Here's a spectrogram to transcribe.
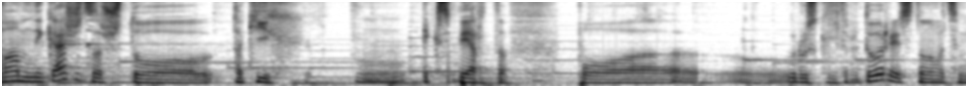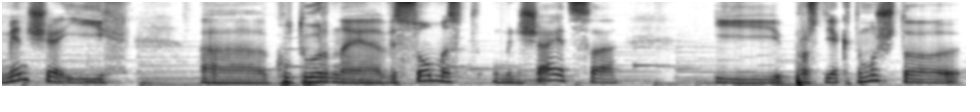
Вам не кажется, что таких экспертов по э, русской литературе становится меньше, и их э, культурная весомость уменьшается? И просто я к тому, что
